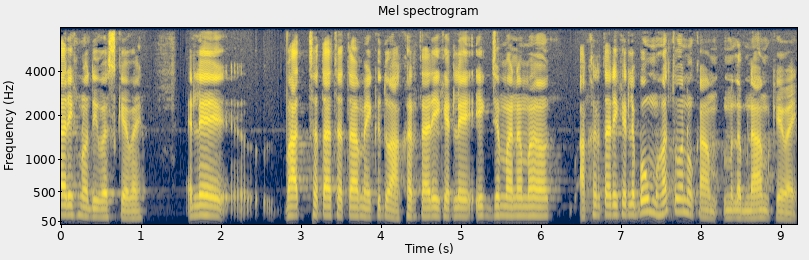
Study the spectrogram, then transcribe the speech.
તારીખનો દિવસ કહેવાય. એટલે વાત થતાં થતાં મેં કીધું, આખર તારીખ એટલે એક જમાનામાં આખર તારીખ એટલે બહુ મહત્ત્વનું કામ, મતલબ નામ કહેવાય.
